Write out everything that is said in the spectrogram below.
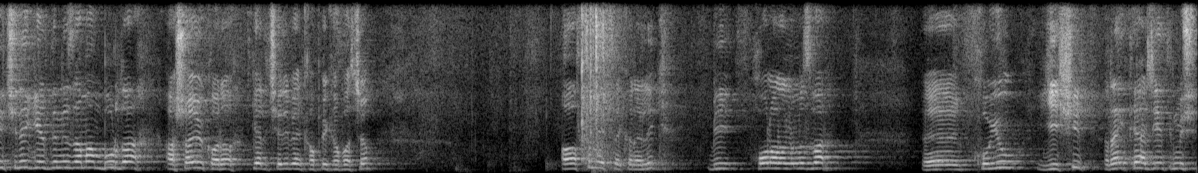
içine girdiğiniz zaman burada aşağı yukarı gel içeri ben kapıyı kapatacağım. 6 metrekarelik bir hol alanımız var. Ee, koyu yeşil renk tercih edilmiş.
